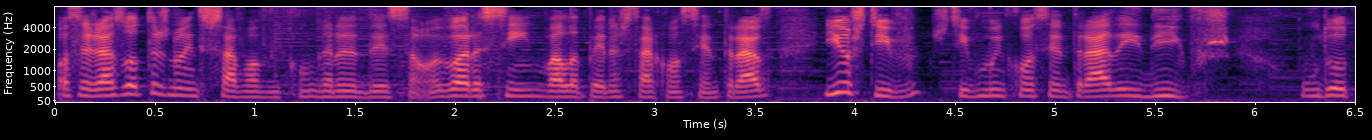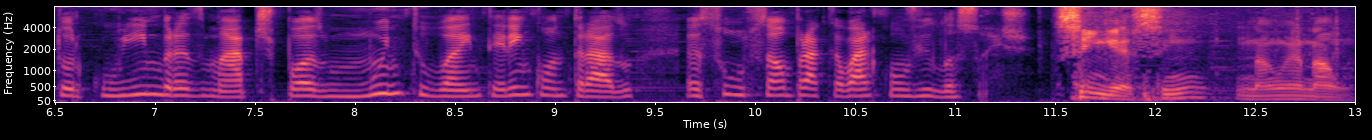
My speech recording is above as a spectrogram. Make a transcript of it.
Ou seja, as outras não interessavam ouvir com grande atenção. Agora sim, vale a pena estar concentrado. E eu estive, estive muito concentrada e digo-vos, o Dr. Coimbra de Matos pode muito bem ter encontrado a solução para acabar com violações. Sim é sim, não é não.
